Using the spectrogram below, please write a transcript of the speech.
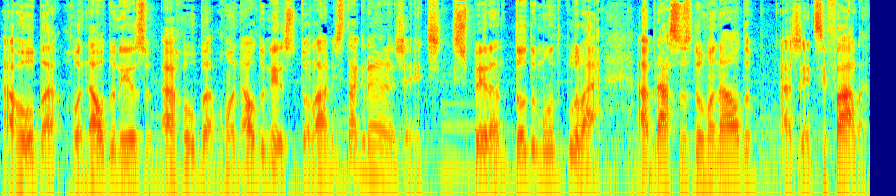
arroba Ronaldo Neso, arroba Ronaldo Neso. Tô lá no Instagram, gente, esperando todo mundo por lá. Abraços do Ronaldo, a gente se fala.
